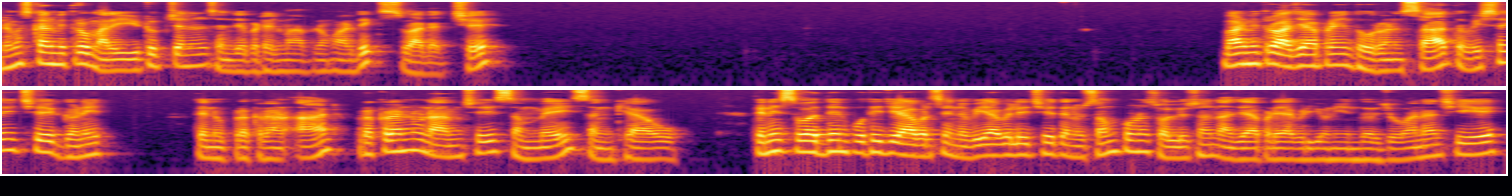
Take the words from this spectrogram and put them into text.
નમસ્કાર મિત્રો, મારી યુટ્યુબ ચેનલ સંજય પટેલમાં આપનું હાર્દિક સ્વાગત છે. બાળ મિત્રો, આજે આપણે ધોરણ સાત વિષય છે ગણિત. તેનું પ્રકરણ આઠ. પ્રકરણનું નામ છે સમય સંખ્યાઓ. તેની સ્વઅધ્યયન પોથી જે આ વર્ષે નવી આવેલી છે, તેનું સંપૂર્ણ સોલ્યુશન આજે આપણે આ વિડીયોની અંદર જોવાના છીએ.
